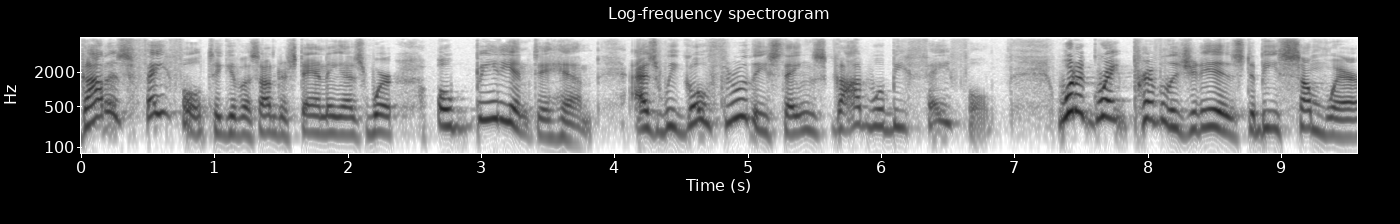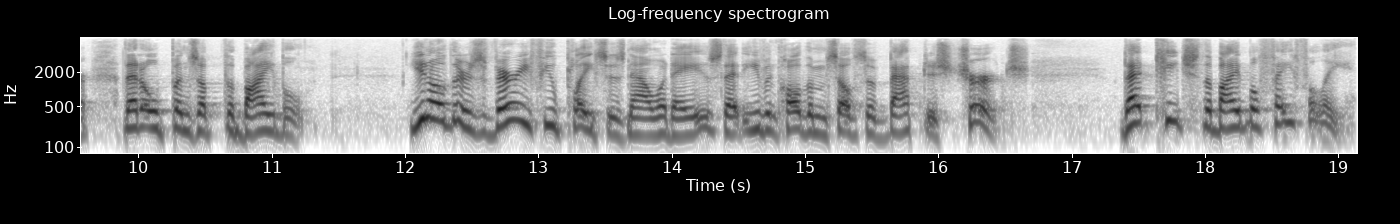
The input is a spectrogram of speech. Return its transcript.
God is faithful to give us understanding as we're obedient to Him. As we go through these things, God will be faithful. What a great privilege it is to be somewhere that opens up the Bible. You know, there's very few places nowadays that even call themselves a Baptist church that teach the Bible faithfully.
